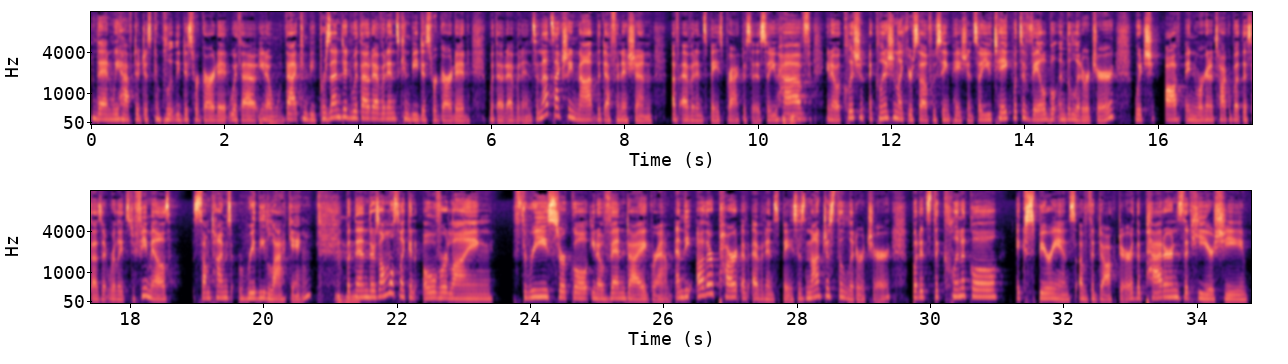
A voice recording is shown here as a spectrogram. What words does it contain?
then we have to just completely disregard it without, you know, mm-hmm. that can be presented without evidence, can be disregarded without evidence. And that's actually not the definition of evidence based practices. So you mm-hmm. have, you know, a clinician, a clinician like yourself who's seeing patients. So you take what's available in the literature, which often, we're going to talk about this as it relates to females, sometimes really lacking. Mm-hmm. But then there's almost like an overlying three circle, you know, Venn diagram. And the other part of evidence base is not just the literature, but it's the clinical experience of the doctor, the patterns that he or she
